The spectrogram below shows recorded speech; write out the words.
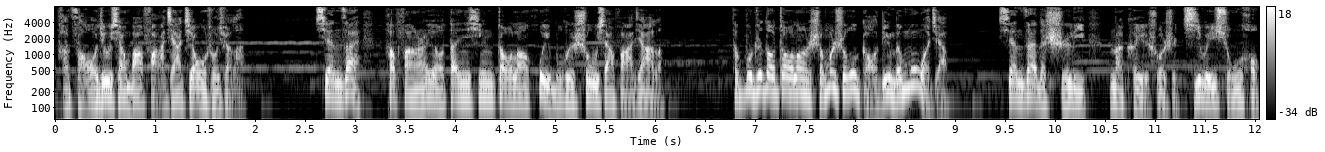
他早就想把法家交出去了。现在他反而要担心赵浪会不会收下法家了。他不知道赵浪什么时候搞定的墨家，现在的实力那可以说是极为雄厚。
